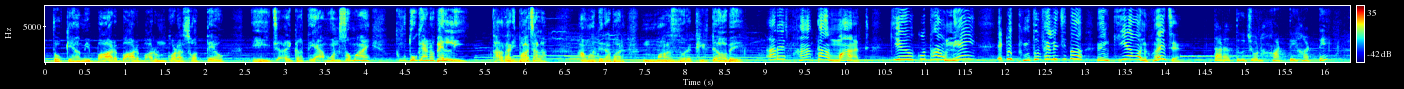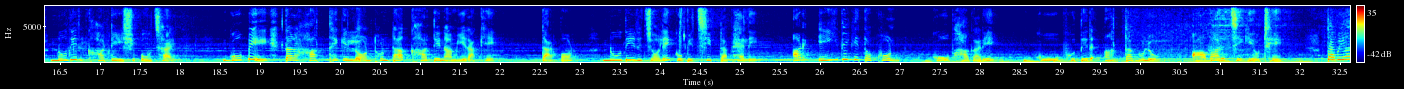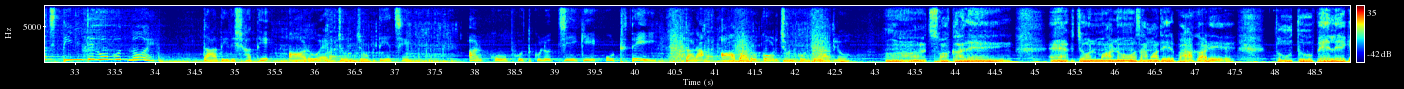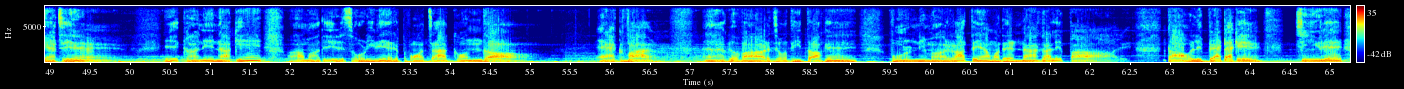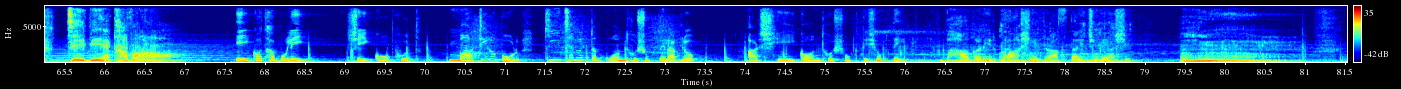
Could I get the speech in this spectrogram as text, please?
তোকে আমি বারবার বারণ করা সত্ত্বেও এই জায়গাতে এমন সময় থুতু কেন ফেললি? তাড়াতাড়ি পা চালা। আমাদের আবার মাছ ধরে ফিরতে হবে। আরে ফাঁকা মাঠ কেউ কোথাও নেই। একটু থুতু ফেলেছি তো কি এমন হয়েছে? তারা দুজন হাঁটতে হাঁটতে নদীর ঘাটে এসে পৌঁছায়। গোপে তার হাত থেকে লণ্ঠনটা ঘাটে নামিয়ে রাখে। তারপর নদীর জলে গোপে ছিপটা ফেলে। আর এই দিকে তখন গো ভাগাড়ে গো ভূতের আত্মাগুলো আবার জেগে ওঠে। তবে আজ তিনটে গোভূত নয়, তাদের সাথে আরও একজন যোগ দিয়েছে। আর গোভূতগুলো জেগে উঠতেই তারা আবারও গর্জন করতে লাগল। আজ সকালে একজন মানুষ আমাদের বাগারে তুতু ফেলে গেছে। এখানে নাকি আমাদের শরীরের পচা গন্ধ। একবার একবার যদি তাকে পূর্ণিমার রাতে আমাদের নাগালে পায়, তাহলে বেটাকে চিঁড়ে চিবিয়ে খাব এই কথা বলেই সেই গোভূত মাটির উপর কি যেন একটা গন্ধ শুঁকতে লাগল। আর সেই গন্ধ শুঁকতে শুঁকতে ভাগাড়ের পাশের রাস্তায় চলে আসে।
